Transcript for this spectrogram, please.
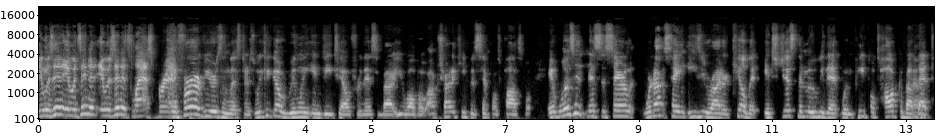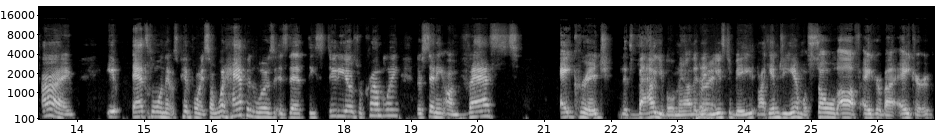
it was in it was in it it was in its last breath. And for our viewers and listeners, we could go really in detail for this about you all, but I'll try to keep it as simple as possible. It wasn't necessarily, we're not saying Easy Rider killed it. It's just the movie that when people talk about Right. that time, it that's the one that was pinpointed. So what happened was is that these studios were crumbling. They're sitting on vast acreage that's valuable now that Right. didn't used to be. Like MGM was sold off acre by acre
